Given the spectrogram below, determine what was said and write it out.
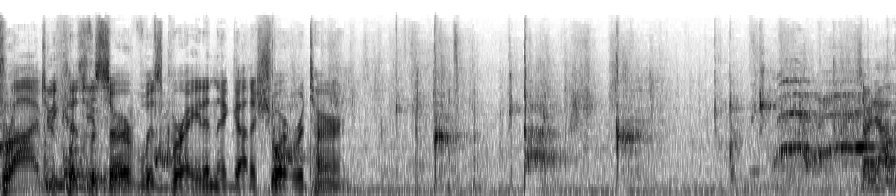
drive because the serve was great and they got a short return. Side out.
